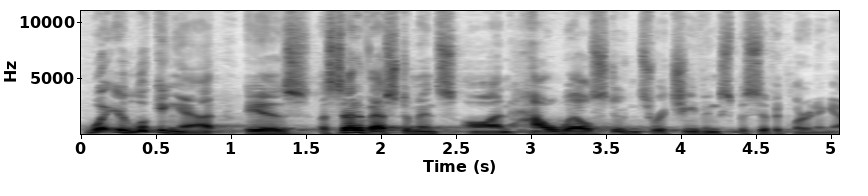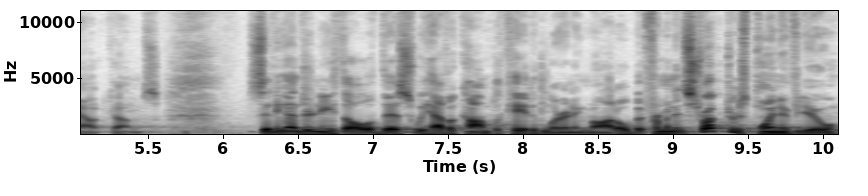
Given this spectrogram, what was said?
What you're looking at is a set of estimates on how well students are achieving specific learning outcomes. Sitting underneath all of this, we have a complicated learning model, but from an instructor's point of view,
